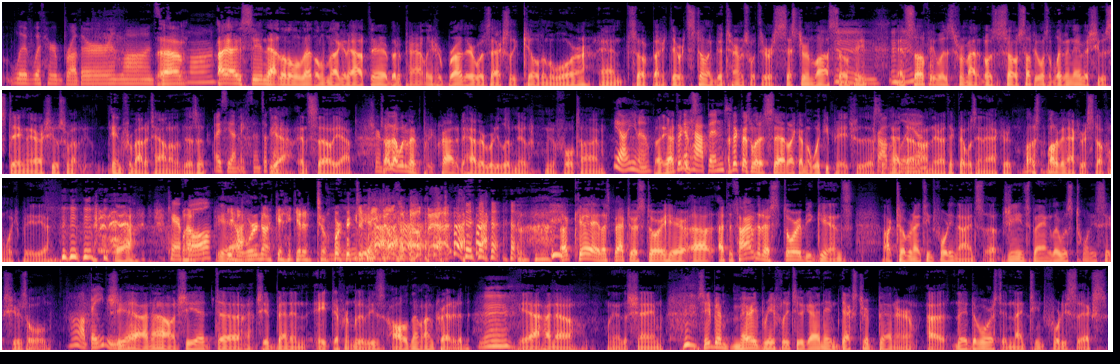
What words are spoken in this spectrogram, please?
live with her brother-in-law and sister-in-law? I, I've seen that little that little nugget out there, but apparently her brother was actually killed in the war, and so but they were still in good terms with her sister-in-law Sophie. Mm, And mhm. Sophie was from out was so Sophie wasn't living there, but she was staying there. She was from in from out of town on a visit. I see that makes sense. Okay. Yeah, and so yeah, Sure. so that would have been pretty crowded to have everybody living there, you know, full time. Yeah, you know. But yeah, I think it happened. I think that's what it said, like on the wiki page for this. it had that yeah. on there. I think that was inaccurate. A lot of, a lot of inaccurate stuff on Wikipedia. yeah. Careful. Well, Yeah. Yeah. we're not going to get a torrent of Yeah. emails about that. okay, let's back to our story here. Uh, at the time that our story begins, October 1949, uh, Jean Spangler was 26 years old. Oh, baby. She, yeah, I know. And she had uh, she had been in eight different movies, all of them uncredited. Mm. Yeah, I know. Yeah, the shame. She'd been married briefly to a guy named Dexter Benner. Uh, they divorced in 1946,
